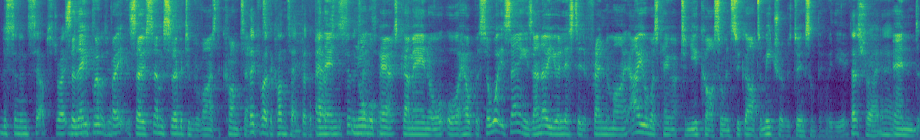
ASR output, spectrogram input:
listen and sit up straight. So they put, so some celebrity provides the content. They provide the content, but the and parents then normal it. parents come in or, or help us. So what you're saying is, I know you enlisted a friend of mine. I almost came up to Newcastle when Sugata Mitra was doing something with you, That's right. Yeah. and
